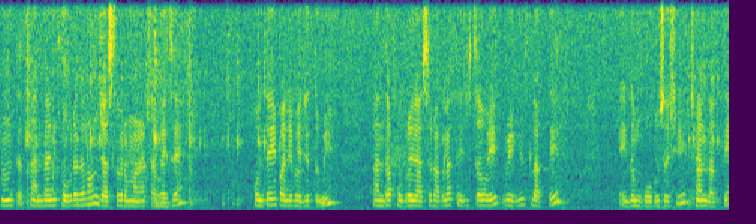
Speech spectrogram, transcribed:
म्हणून त्यात कांदा आणि खोबरं जरा जास्त प्रमाणात टाकायचं आहे कोणत्याही पालेभाजीत तुम्ही कांदा खोबरं जास्त टाकला त्याची चव एक वेगळीच लागते. एकदम गोडूस अशी छान लागते.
